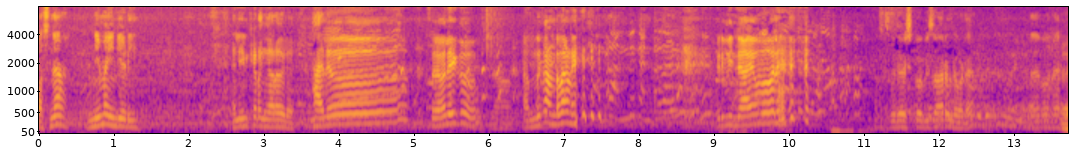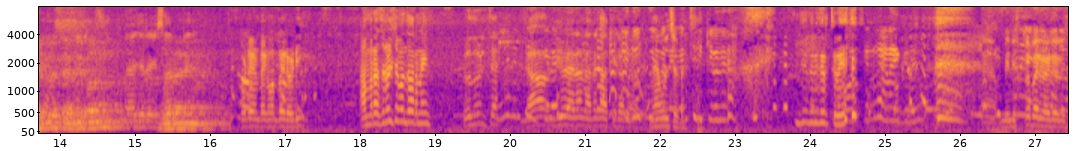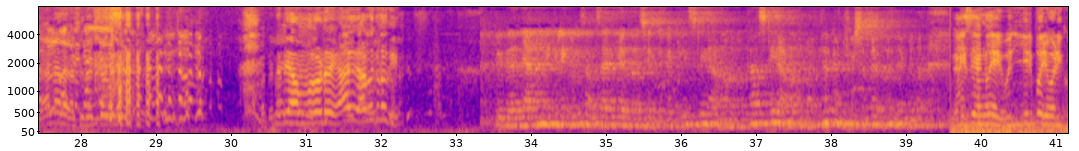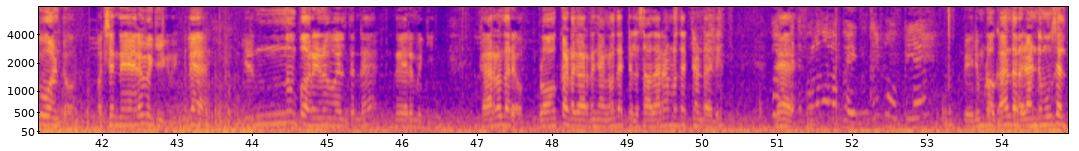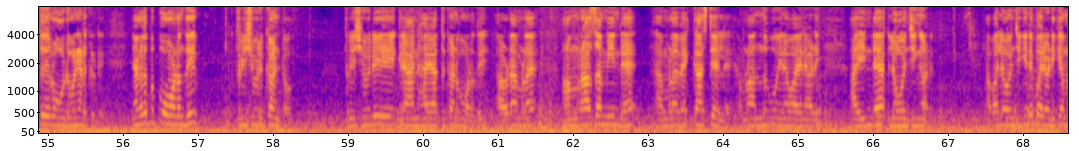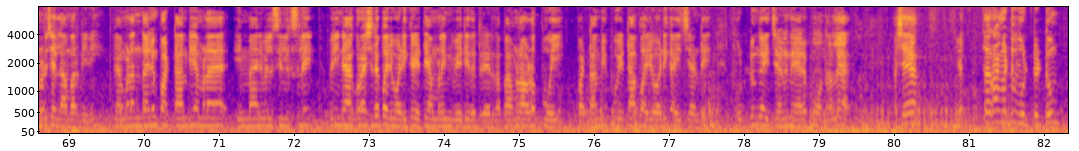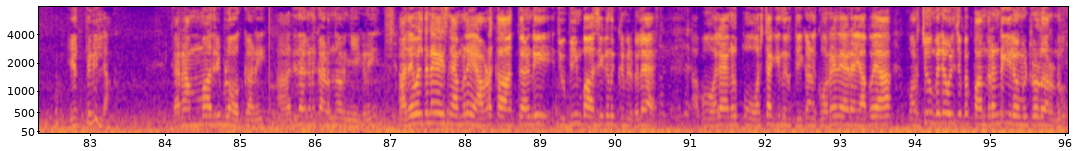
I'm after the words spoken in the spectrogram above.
ഫസ്ന നീ മൈൻഡ് ചെയ്യടി. അല്ല എനിക്ക് ഇടങ്ങാറാവൂലേ. ഹലോ സലാമലൈക്കും അന്ന് കണ്ടതാണ്. ഒരു വിനായം പോലെ. സുരേഷ് ഗോപി സാറുണ്ട് ഇവിടെ. അതേപോലെ മേജർ രവി സാറുണ്ട്. ഇവിടെ ഉണ്ടെങ്കിലും പരിപാടി. അമറാസിനെ വിളിച്ചപ്പോ എന്താ പറഞ്ഞേ? ഞാൻ വിളിച്ചോട്ടെ. ചിരിച്ചണേ മിനിസ്റ്റർ പരിപാടി അല്ല അല്ല എന്നിട്ട് പിന്നെ നിഖിലേയും കൂടി സംസാരിക്കായിരുന്നു ശരിക്കും വെക്കേസ്റ്റേ ആണോ കാസ്റ്റേ ആണോ ഭയങ്കര കൺഫ്യൂഷനായിരുന്നു ഞങ്ങൾ വലിയൊരു പരിപാടിക്ക് പോവാണ് കേട്ടോ പക്ഷെ നേരം വെക്കിക്കണ് അല്ലേ എന്നും പറയണ പോലെ തന്നെ നേരം വെക്കി കാരണം എന്താ അറിയോ? ബ്ലോക്ക് ആട്ട. കാരണം ഞങ്ങളെ തെറ്റല്ല? സാധാരണ നമ്മളെ തെറ്റുണ്ടാൽ പെരും ബ്ലോക്ക് എന്താ പറയാ രണ്ട് മൂന്ന് സ്ഥലത്ത് റോഡ് പണി നടക്കുന്നുണ്ട് ഞങ്ങളിപ്പോ പോണത് തൃശ്ശൂർക്കാണ് കേട്ടോ തൃശ്ശൂര് ഗ്രാൻഡ് ഹയാത്തക്കാണ് പോണത്. അവിടെ നമ്മളെ അമ്രാസ് അമീന്റെ നമ്മളെ വെക്കാസ്റ്റേ അല്ലേ? നമ്മൾ അന്ന് പോയിന വയനാട്. അതിന്റെ ലോഞ്ചിങ് ആണ് അപ്പൊ ആ ലോഞ്ചിങ്ങിന്റെ പരിപാടിക്ക് നമ്മളോട് ചെല്ലാൻ പറഞ്ഞിനി. നമ്മൾ എന്തായാലും പട്ടാമ്പി നമ്മളെ ഇമ്മാനുവൽ സിൽക്സിൽ ഒരു ഇനാഗുറേഷന്റെ പരിപാടിക്കായിട്ട് നമ്മൾ ഇൻവൈറ്റ് ചെയ്തിട്ടുണ്ടായിരുന്നു. അപ്പൊ നമ്മൾ അവിടെ പോയി. പട്ടാമ്പി പോയിട്ട് ആ പരിപാടി കഴിച്ചാണ്ട് ഫുഡും കഴിച്ചാണ്ട് നേരെ പോന്നല്ലേ പക്ഷെ എത്ര അങ്ങോട്ട് വിട്ടിട്ടും എത്തണില്ല. കാരണം അമ്മാതിരി ബ്ലോക്കാണ് ആദ്യം ഇതാക്കണ് കടന്നുറങ്ങിക്കണ് അതേപോലെ തന്നെ കഴിച്ച് നമ്മളെ അവിടെ കാത്താണ്ട് ജുബിയും ബാസിയൊക്കെ നിൽക്കുന്നുണ്ട് അല്ലേ? അപ്പൊ ഓലെ ഞങ്ങൾ പോസ്റ്റ് ആക്കി നിർത്തിക്കാണ്. കുറെ നേരമായി അപ്പൊ ആ കുറച്ച് മുമ്പ് എന്നെ വിളിച്ചപ്പോ പന്ത്രണ്ട് കിലോമീറ്റർ പറഞ്ഞു.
